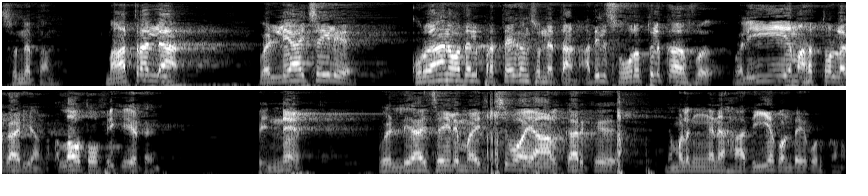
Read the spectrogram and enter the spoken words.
സുന്നത്താണ്. മാത്രല്ല വെള്ളിയാഴ്ചയിൽ ഖുർആൻ ഓതൽ പ്രത്യേകം സുന്നത്താണ്. അതിൽ സൂറത്തുൽ കഹഫ് വലിയ മഹത്വമുള്ള കാര്യമാണ്. അള്ളാഹു തോഫിക്ക് ചെയ്യട്ടെ. പിന്നെ വെള്ളിയാഴ്ചയിൽ മരിച്ചുപോയ ആൾക്കാർക്ക് നമ്മൾ ഇങ്ങനെ ഹതിയ കൊണ്ടുപോയി കൊടുക്കണം.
